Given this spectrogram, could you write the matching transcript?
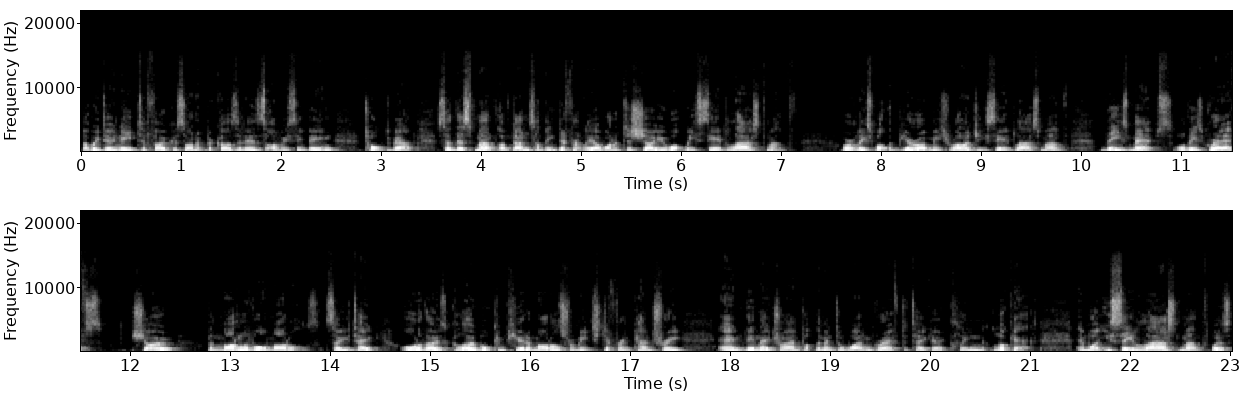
But we do need to focus on it because it is obviously being talked about. So this month I've done something differently. I wanted to show you what we said last month or at least what the Bureau of Meteorology said last month, these maps or these graphs show the model of all models. So you take all of those global computer models from each different country and then they try and put them into one graph to take a clean look at. And what you see last month was,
